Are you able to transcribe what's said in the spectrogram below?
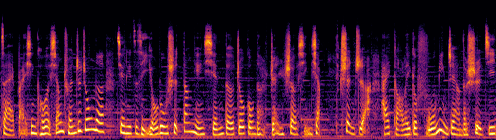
在百姓口耳相传之中呢，建立自己犹如是当年贤德周公的人设形象。甚至啊，还搞了一个复命这样的事迹，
